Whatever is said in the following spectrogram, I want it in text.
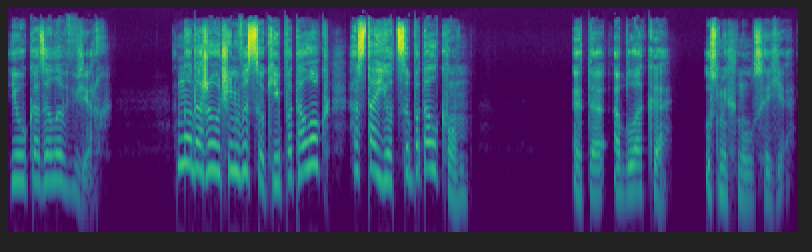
и указала вверх. «Но даже очень высокий потолок остается потолком». «Это облака», — усмехнулся я.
